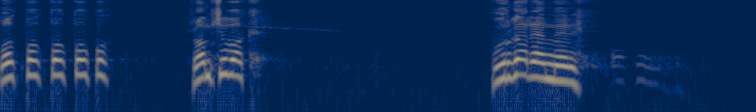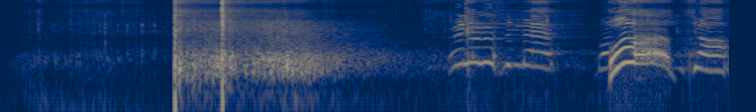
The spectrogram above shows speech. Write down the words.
Bak bak bak bak bak. Ramço bak. Vurgar endeni. Helal olsun be. Vaa! Ya.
